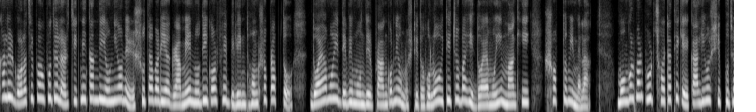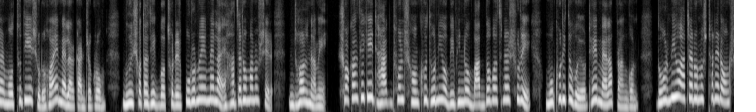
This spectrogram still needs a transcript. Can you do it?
গলাচিপা উপজেলার চিকনিকান্দি ইউনিয়নের সুতাবাড়িয়া গ্রামে নদীগর্ভে বিলীন ধ্বংসপ্রাপ্ত দয়াময়ী দেবী মন্দির প্রাঙ্গণে অনুষ্ঠিত হল ঐতিহ্যবাহী দয়াময়ী মাঘী সপ্তমী মেলা। মঙ্গলবার ভোর ছয়টা থেকে কালী ও শিব পূজার মধ্য দিয়ে শুরু হয় মেলার কার্যক্রম। দুই শতাধিক বছরের পুরনো এই মেলায় হাজারো মানুষের ঢল নামে। সকাল থেকেই ঢাক, ঢোল, শঙ্খধ্বনি ও বিভিন্ন বাদ্যবাজনার সুরে মুখরিত হয়ে ওঠে মেলা প্রাঙ্গণ। ধর্মীয় আচার অনুষ্ঠানের অংশ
